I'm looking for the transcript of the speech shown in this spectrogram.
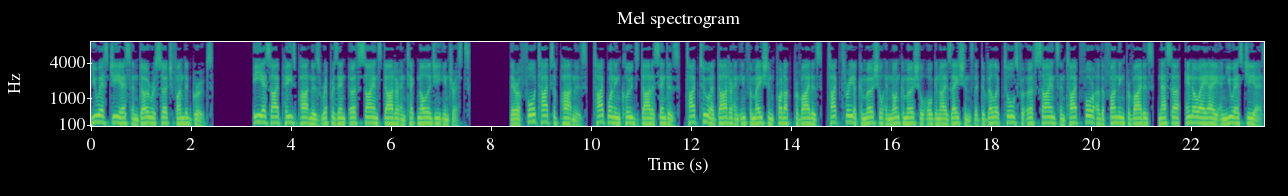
USGS and DOE research-funded groups. ESIP's partners represent Earth science data and technology interests. There are four types of partners, Type 1 includes data centers, Type 2 are data and information product providers, Type 3 are commercial and non-commercial organizations that develop tools for Earth science and Type 4 are the funding providers, NASA, NOAA and USGS.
